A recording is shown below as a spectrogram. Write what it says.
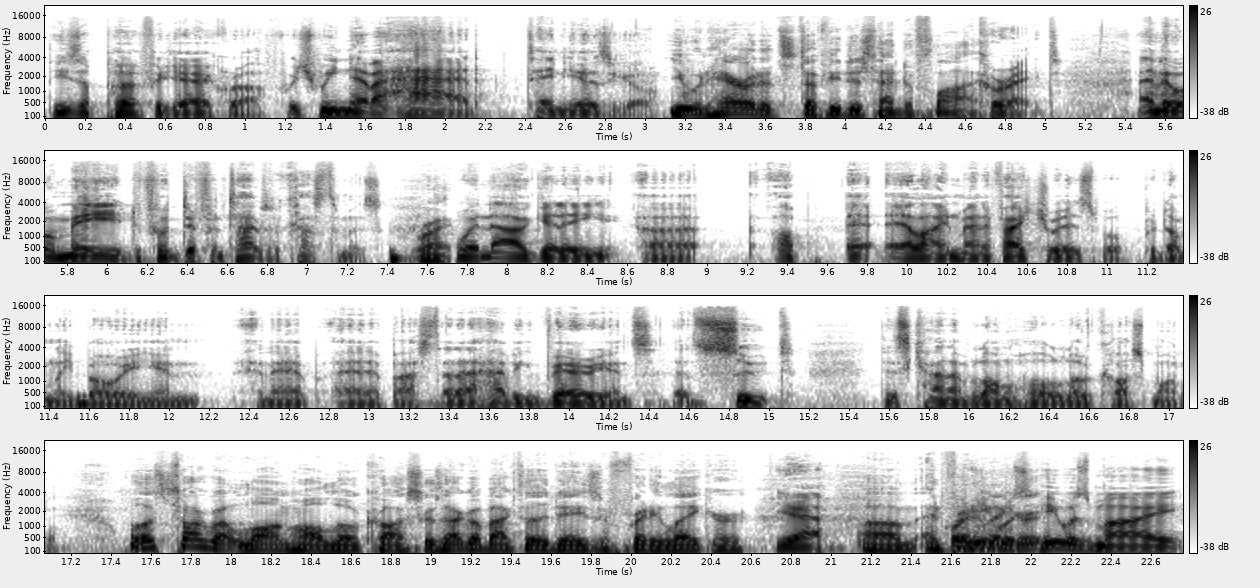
These are perfect aircraft, which we never had 10 years ago. You inherited stuff you just had to fly. Correct. And they were made for different types of customers. Right. We're now getting uh, op- airline manufacturers, well, predominantly Boeing and, and Airbus, that are having variants that suit this kind of long haul, low cost model. Well, let's talk about long haul low cost because I go back to the days of Freddie Laker. Yeah. Um, and well, Freddie he was Laker, he was my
